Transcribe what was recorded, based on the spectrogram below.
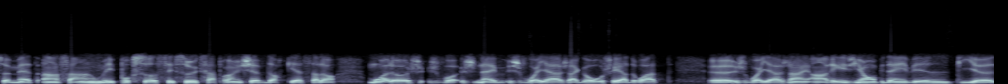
se mettre ensemble. Et pour ça, c'est sûr que ça prend un chef d'orchestre. Alors, moi, là, je, je voyage à gauche et à droite. Euh, je voyage en, en région puis dans les villes, puis euh,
